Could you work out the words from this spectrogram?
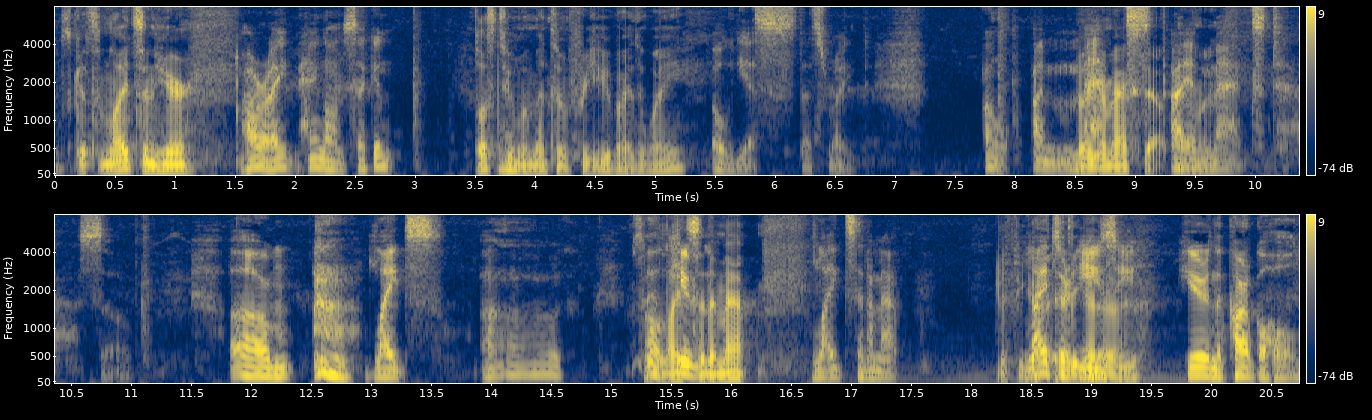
Let's get some lights in here. All right, hang on a second. Plus two momentum for you, by the way. Oh yes, that's right. Oh, I'm. No, you're maxed out. I Never am mind. maxed. So, um, lights. Uh, Say Oh, lights here- and a map. lights and a map. If you got, lights if are you a- easy here in the cargo hold,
